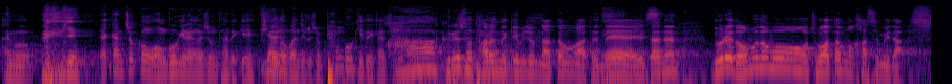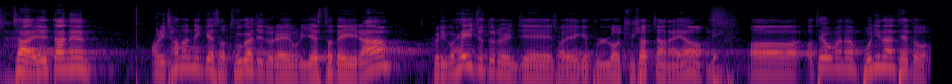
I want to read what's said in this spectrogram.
아니 뭐 이게 약간 조금 원곡이랑은 좀 다르게 피아노 네. 반주로 좀 편곡이 돼가지고 아 나오는 그래서 다른. 느낌이 좀 났던 것 같은데 네, 일단은 노래 너무 너무 좋았던 것 같습니다. 자 일단은 우리 찬원님께서 두 가지 노래 우리 예스터데이랑 그리고 헤이주드를 이제 저희에게 불러 주셨잖아요. 네. 어 어떻게 보면은 본인한테도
